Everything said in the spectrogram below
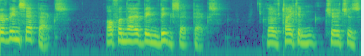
have been setbacks. Often they have been big setbacks that have taken churches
